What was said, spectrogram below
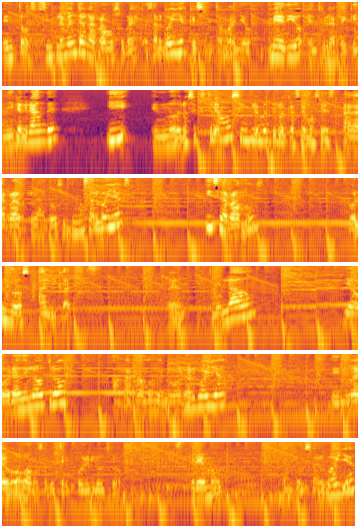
Entonces simplemente agarramos una de estas argollas que es un tamaño medio entre la pequeña y la grande y en uno de los extremos simplemente lo que hacemos es agarrar las dos últimas argollas y cerramos con los dos alicates. ¿Ven? De un lado y ahora del otro agarramos de nuevo la argolla de nuevo vamos a meter por el otro extremo las dos argollas.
